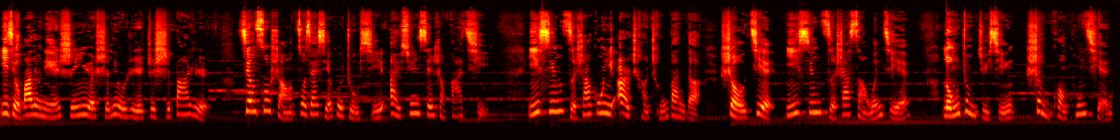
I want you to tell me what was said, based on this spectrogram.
一九八六年十一月十六日至十八日，江苏省作家协会主席艾轩先生发起。宜兴紫砂工艺二厂承办的首届宜兴紫砂散文节隆重举行，盛况空前，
